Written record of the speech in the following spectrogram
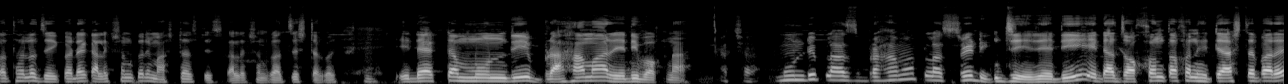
কথা হলো যেই কটায় কালেকশন করি মাস্টার পিস কালেকশন করার চেষ্টা করি। এটা একটা মন্ডি ব্রাহামা রেডি বকনা। আচ্ছা মুন্ডি প্লাস ব্রাহামা প্লাস রেডি? জি রেডি। এটা যখন তখন হিটে আসতে পারে।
